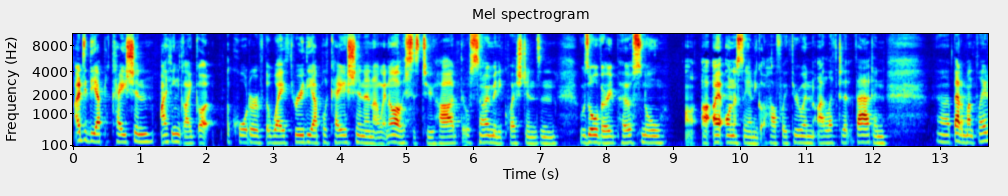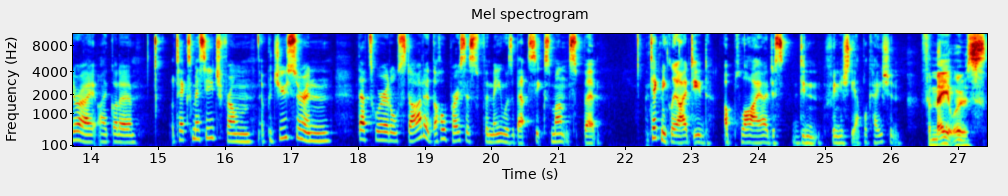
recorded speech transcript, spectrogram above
I did the application. I think I got a quarter of the way through the application and I went, oh, this is too hard. There were so many questions and it was all very personal. I, I honestly only got halfway through and I left it at that. And uh, about a month later, I, I got a, a text message from a producer and that's where it all started. The whole process for me was about six months, but technically I did apply. I just didn't finish the application. For me, it was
